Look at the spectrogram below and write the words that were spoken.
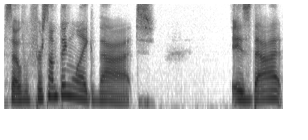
so for something like that, is that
